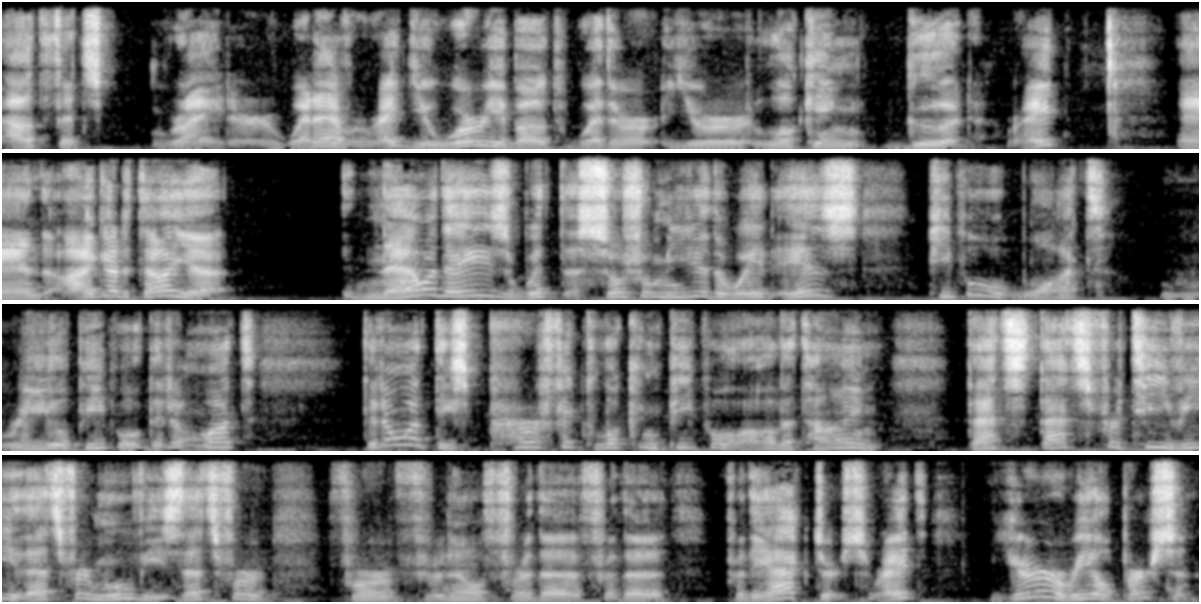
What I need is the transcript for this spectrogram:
outfit's right or whatever right? You worry about whether you're looking good right? And I got to tell you nowadays with the social media the way it is people want real people. They don't want they don't want these perfect looking people all the time. That's that's for TV that's for movies that's for for, for you know for the for the for the actors right? You're a real person.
